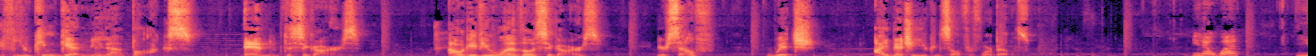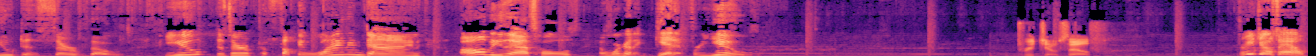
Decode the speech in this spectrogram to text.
If you can get me that box and the cigars, I'll give you one of those cigars yourself, which I bet you you can sell for four bills. You know what? You deserve those. You deserve to fucking wine and dine all these assholes, and we're gonna get it for you. Treat yourself. Treat yourself.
